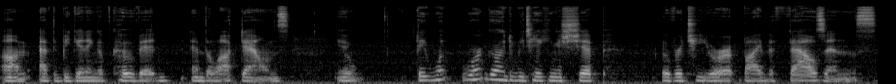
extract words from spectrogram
um, at the beginning of COVID and the lockdowns, you know, they weren't going to be taking a ship over to Europe by the thousands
